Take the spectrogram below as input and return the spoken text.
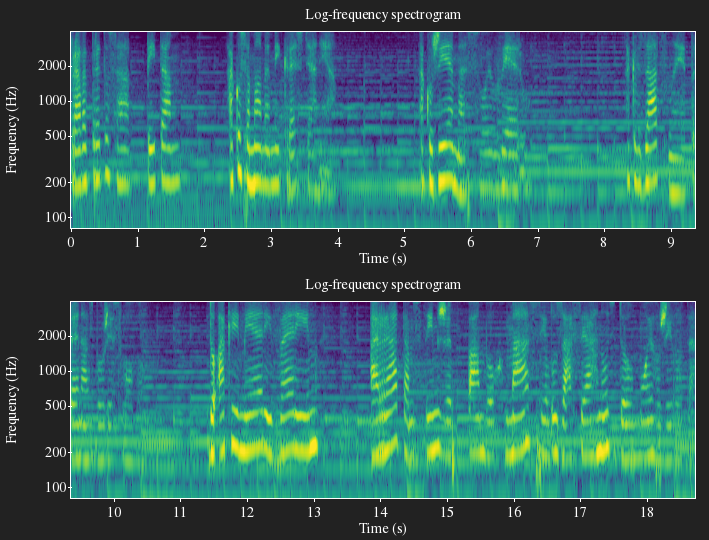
práve preto sa pýtam, ako sa máme my, kresťania, ako žijeme svoju vieru, aké vzácne je pre nás Božie slovo. Do akej miery verím a rátam s tým, že Pán Boh má silu zasiahnuť do môjho života.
